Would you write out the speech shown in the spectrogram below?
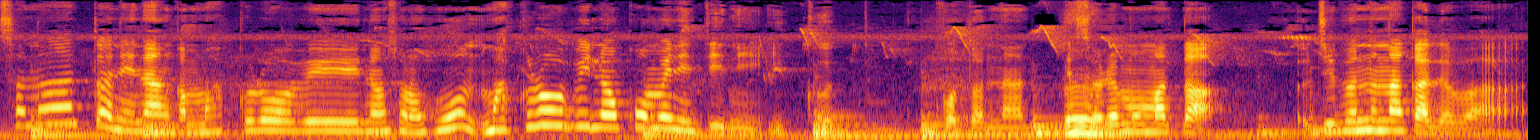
その後になんかマクロビのそのマクロビのコミュニティに行くことになって、それもまた自分の中では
